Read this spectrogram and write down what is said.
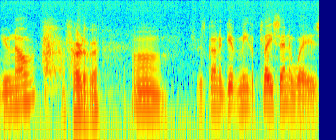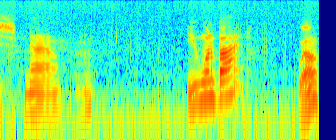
You know her? I've heard of her. Oh. She was going to give me the place anyways, now. Mhm. You want to buy it? Well,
